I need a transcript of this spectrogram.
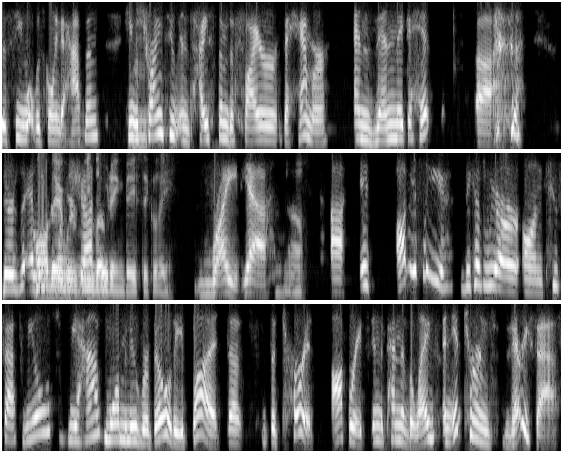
to see what was going to happen. He was Mhm. trying to entice them to fire the hammer and then make a hit. Uh, there's at While they were shot. reloading, basically. Right, yeah. Yeah. Uh, it obviously because we are on two fast wheels, we have more maneuverability, but the the turret operates independent of the legs and it turns very fast.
